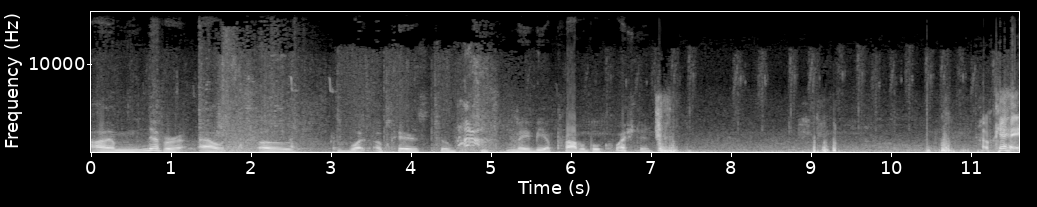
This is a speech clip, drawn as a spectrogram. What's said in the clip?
I am never out of what appears to maybe a probable question. Okay.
